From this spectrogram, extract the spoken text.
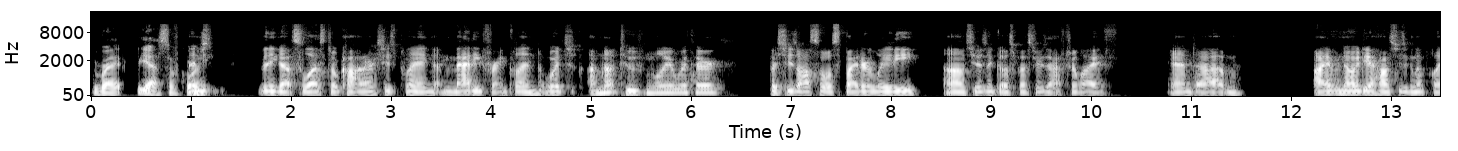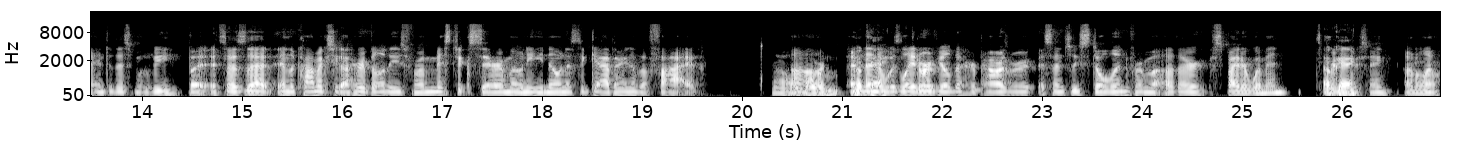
Right. Yes, of Then course. you, then you got Celeste O'Connor. She's playing Maddie Franklin, which I'm not too familiar with her, but she's also a spider lady. Um, she was in Ghostbusters Afterlife, and um, I have no idea how she's going to play into this movie, but it says that in the comics she got her abilities from a mystic ceremony known as the Gathering of the Five. Oh Lord. Um, and then it was later revealed that her powers were essentially stolen from other Spider Women. Okay. interesting. I don't know.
